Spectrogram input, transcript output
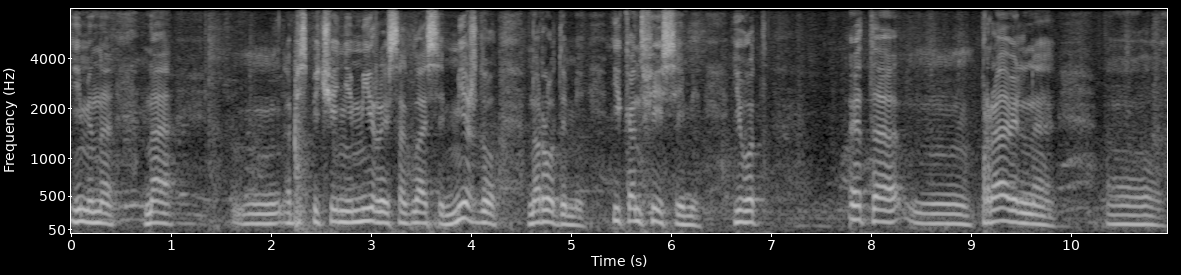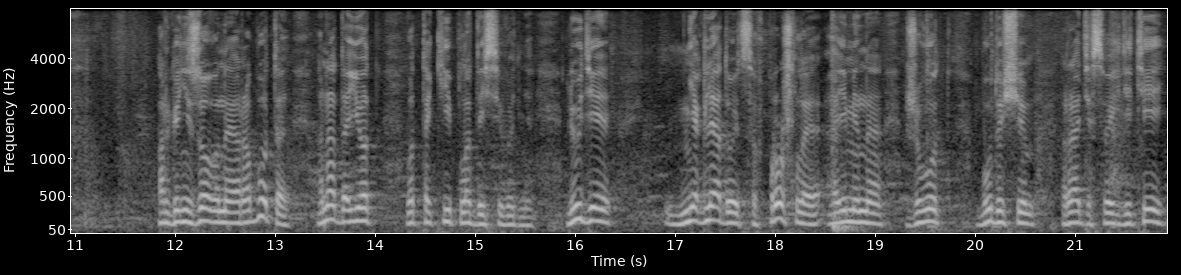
именно на обеспечение мира и согласия между народами и конфессиями. И вот эта правильная э, организованная работа, она дает вот такие плоды сегодня. Люди не оглядываются в прошлое, а именно живут будущем ради своих детей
